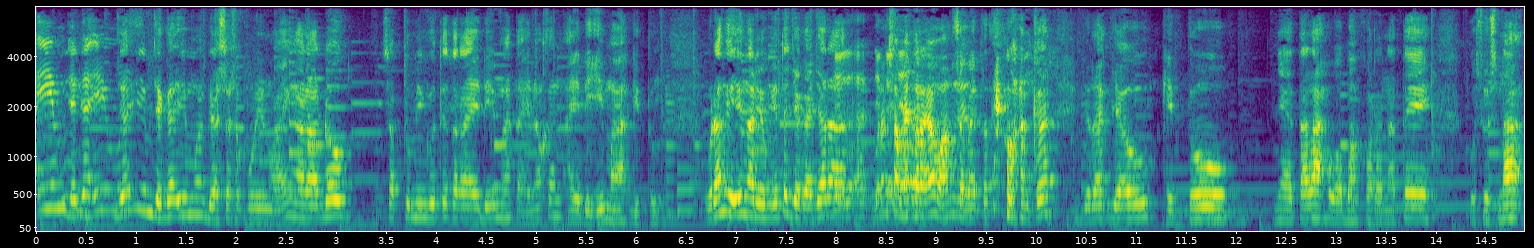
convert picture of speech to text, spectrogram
jaim, jaga im. jaim jaga imah. Biasa sepulin wae ngaradog Sabtu Minggu teh aya di imah tah ayeuna kan aya di imah gitu. Urang ieu ngariung itu jaga jarak. Jaga- Urang jaga sameter jarak. ewang ya. sameter ewang kan jarak jauh gitu. Nyata lah wabah corona teh khususna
